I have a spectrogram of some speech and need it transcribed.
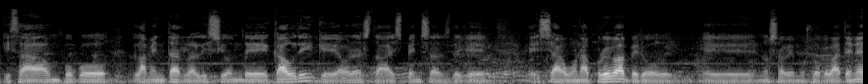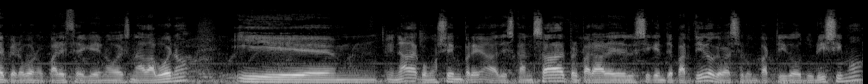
quizá un poco lamentar la lesión de Caudi, que ahora está a expensas de que eh, se haga una prueba, pero eh, no sabemos lo que va a tener, pero bueno, parece que no es nada bueno. Y, nada, como siempre, a descansar, preparar el siguiente partido, que va a ser un partido durísimo,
